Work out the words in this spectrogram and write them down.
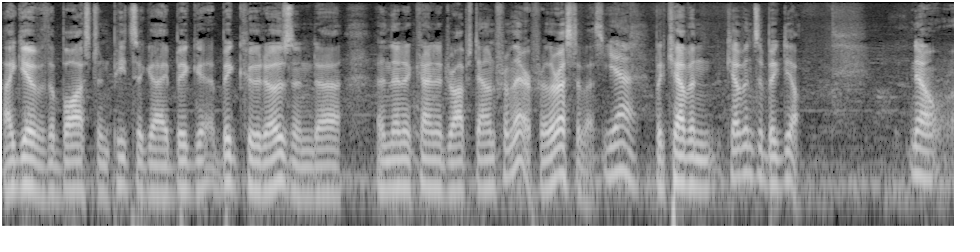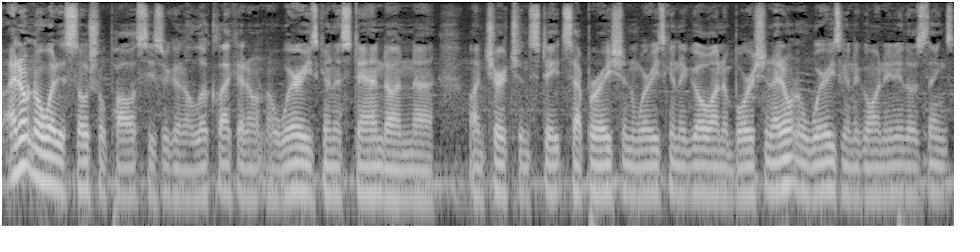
I give the Boston pizza guy big, uh, big kudos, and uh, and then it kind of drops down from there for the rest of us. Yeah. But Kevin, Kevin's a big deal. Now, I don't know what his social policies are going to look like. I don't know where he's going to stand on uh, on church and state separation, where he's going to go on abortion. I don't know where he's going to go on any of those things.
